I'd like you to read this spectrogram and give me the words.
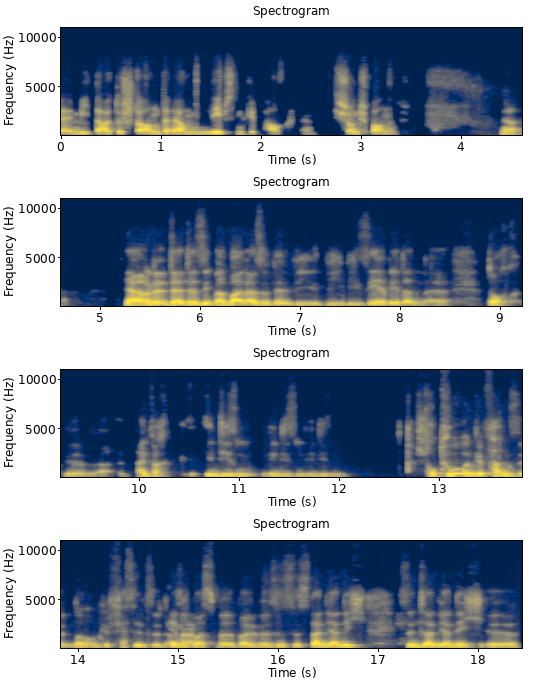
äh, Mietautostand äh, am liebsten gepackt. Ja. Ist schon spannend. Ja. Ja, und da, da sieht man mal, also wie, wie, wie sehr wir dann äh, doch äh, einfach in diesen, in diesen, in diesen Strukturen gefangen sind ne? und gefesselt sind. Also genau. was, weil, weil es ist dann ja nicht, sind dann ja nicht, äh,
